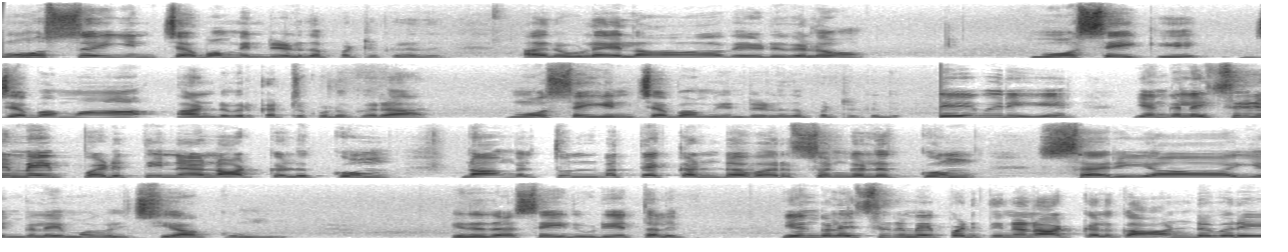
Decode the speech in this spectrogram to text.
மோசையின் ஜெபம் என்று எழுதப்பட்டிருக்கிறது. அதில் உள்ள எல்லா வேடுகளும் மோசைக்கு ஜெபமா ஆண்டவர் கற்றுக் கொடுக்கிறார். மோசையின் ஜெபம் என்று எழுதப்பட்டிருக்குது. தேவரீர் எங்களை சிறுமைப்படுத்தின நாட்களுக்கும் நாங்கள் துன்பத்தை கண்ட வருஷங்களுக்கும் சரியாய் எங்களை மகிழ்ச்சியாக்கும். இதுதான் செய்தியுடைய தலைப்பு. எங்களை சிறுமைப்படுத்தின நாட்களுக்கு ஆண்டவரே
